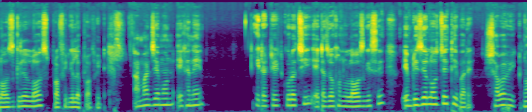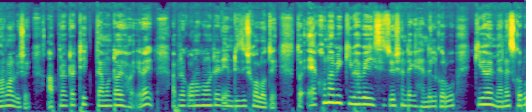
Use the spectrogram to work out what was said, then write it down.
লস গেলে লস প্রফিট গেলে প্রফিট আমার যেমন এখানে এটা ট্রেড করেছি, এটা যখন লস গেছে এমডিজিও লস যেতেই পারে, স্বাভাবিক নর্মাল বিষয়। আপনারটা ঠিক তেমনটাই হয় রাইট আপনার কোনো কোনো ট্রেড এমডিজি সহ লস যায়। তো এখন আমি কীভাবে এই সিচুয়েশানটাকে হ্যান্ডেল করব, কীভাবে ম্যানেজ করব,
